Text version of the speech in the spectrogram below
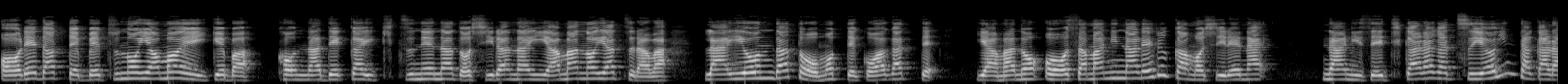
俺だって別の山へ行けばこんなでかい狐など知らない山のやつらはライオンだと思って怖がって山の王様になれるかもしれない。何せ力が強いんだから。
